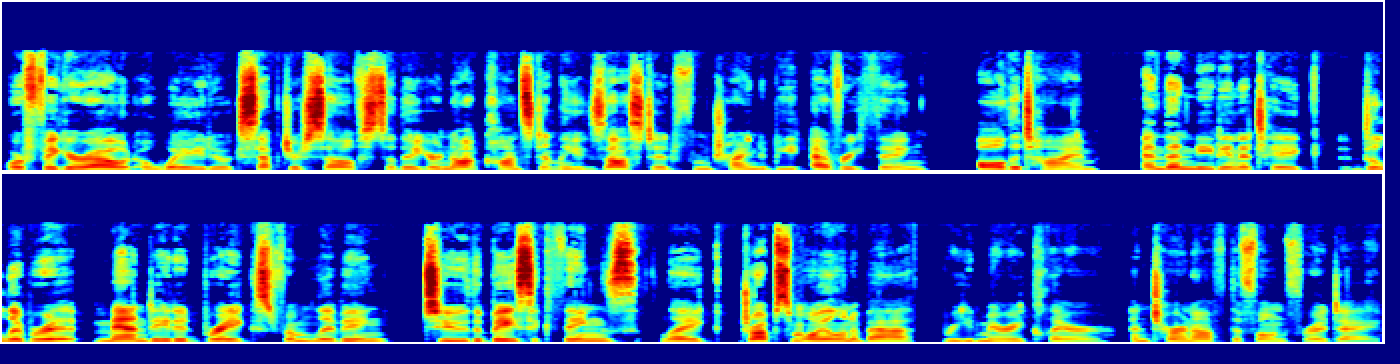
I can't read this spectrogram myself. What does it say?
or figure out a way to accept yourself so that you're not constantly exhausted from trying to be everything all the time and then needing to take deliberate, mandated breaks from living to the basic things like drop some oil in a bath, read Marie Claire, and turn off the phone for a day.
